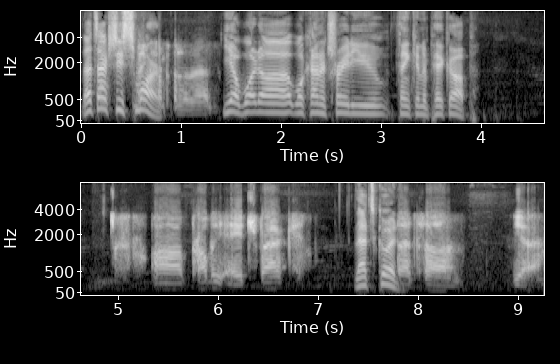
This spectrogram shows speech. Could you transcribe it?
That's actually smart. that. Yeah. What, uh, what kind of trade are you thinking to pick up? Uh, probably HVAC. That's good. That's uh, yeah.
